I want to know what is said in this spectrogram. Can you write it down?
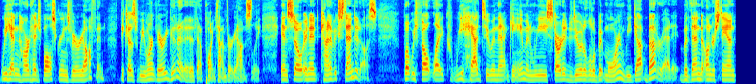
we hadn't hard hedged ball screens very often because we weren't very good at it at that point in time, very honestly, and so and it kind of extended us but we felt like we had to in that game and we started to do it a little bit more and we got better at it but then to understand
